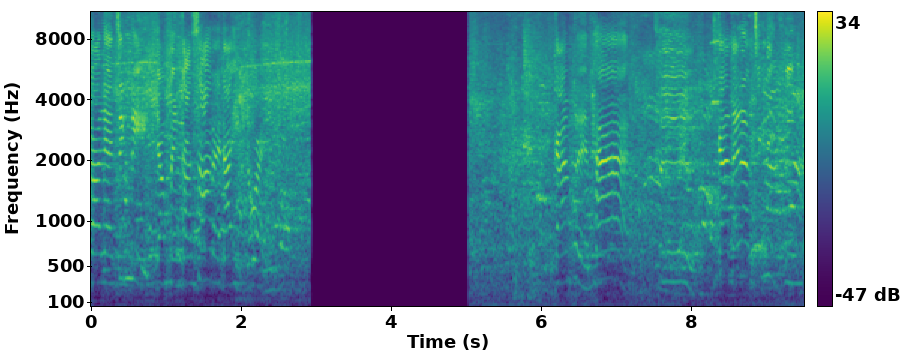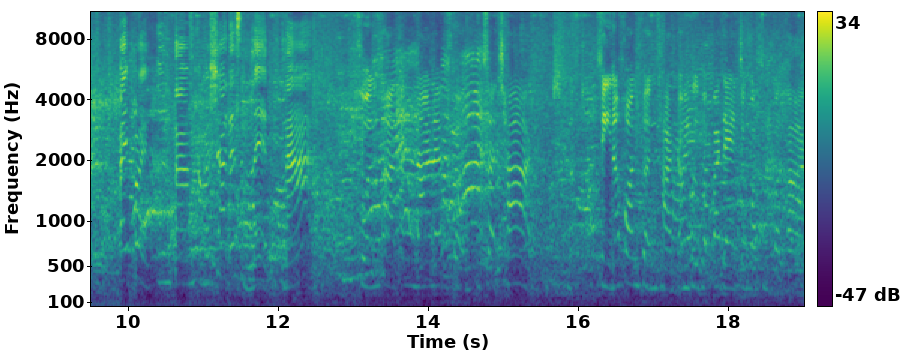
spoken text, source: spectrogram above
การเลี้ยงจิ้งหรีดยังเป็นการสร้างรายได้อีกด้วย การเผยแพร่คือการแนะนำจิ้งหรีดคืนไปปล่อยคืนตามธรรมชาติได้สำเร็จนะ สวนสาธารณะและสวนพฤกษชาติศ รีนครเขื่อนขันอำเภอพระประแดงจังหวัดสมุพรปราการ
